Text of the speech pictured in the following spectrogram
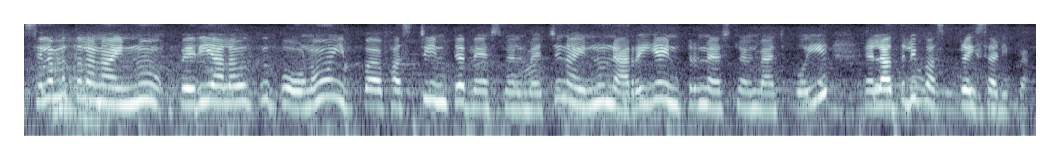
சிலம்பத்தில் நான் இன்னும் பெரிய அளவுக்கு போகணும். இப்போ ஃபஸ்ட்டு இன்டர்நேஷ்னல் மேட்ச் நான் இன்னும் நிறைய இன்டர்நேஷ்னல் மேட்ச் போய் எல்லாத்துலேயும் ஃபஸ்ட் ப்ரைஸ் அடிப்பேன்.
